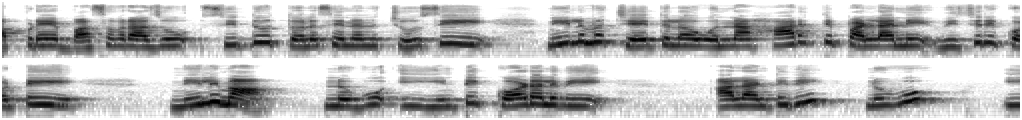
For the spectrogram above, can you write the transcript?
అప్పుడే బసవరాజు సిద్ధు తులసిలను చూసి నీలిమ చేతిలో ఉన్న హారతి పళ్ళాన్ని విసిరి కొట్టి నీలిమ నువ్వు ఈ ఇంటి కోడలివి. అలాంటిది నువ్వు ఈ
